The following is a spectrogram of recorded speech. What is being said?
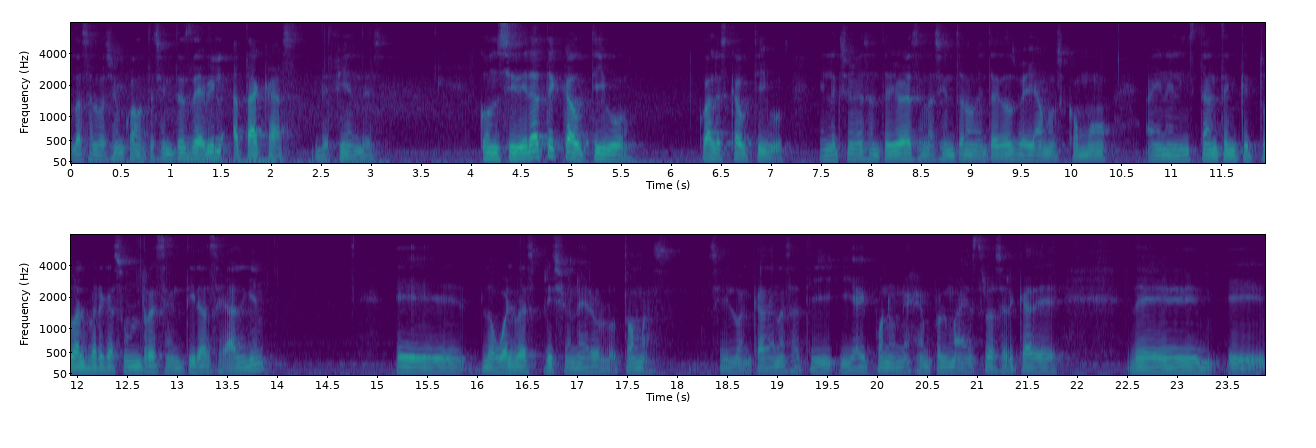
la salvación cuando te sientes débil, atacas, defiendes. Considérate cautivo. ¿Cuál es cautivo? En lecciones anteriores, en la 192, veíamos cómo en el instante en que tú albergas un resentir hacia alguien, eh, lo vuelves prisionero, lo tomas, si lo encadenas a ti y ahí pone un ejemplo el maestro acerca de, de, eh,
